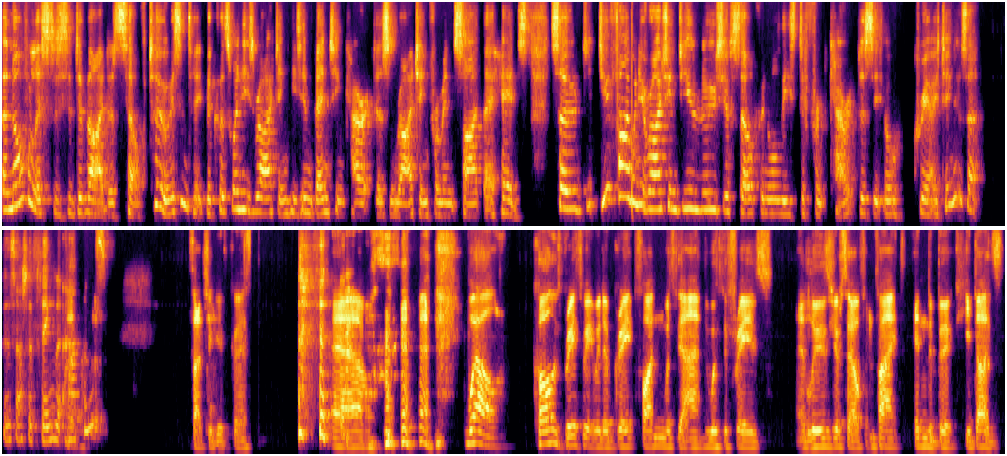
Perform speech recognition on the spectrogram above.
a novelist is a divided self too, isn't he? Because when he's writing, he's inventing characters and writing from inside their heads. So, do you find when you're writing, do you lose yourself in all these different characters that you're creating? Is that is that a thing that happens? Such a good question. um, well, Collins Braithwaite would have great fun with the with the phrase uh, "lose yourself." In fact, in the book, he does.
